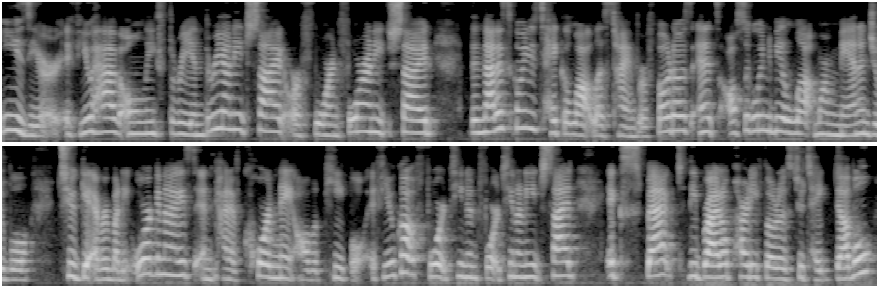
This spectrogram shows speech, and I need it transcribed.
easier. If you have only three and three on each side or four and four on each side, then that is going to take a lot less time for photos and it's also going to be a lot more manageable to get everybody organized and kind of coordinate all the people. If you've got 14 and 14 on each side, expect the bridal party photos to take double.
